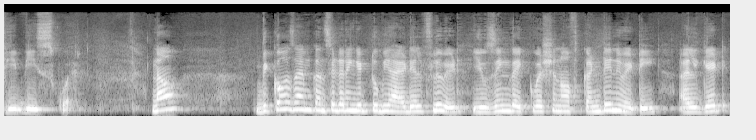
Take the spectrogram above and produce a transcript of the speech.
vb square. Now because I am considering it to be ideal fluid, using the equation of continuity, I'll get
